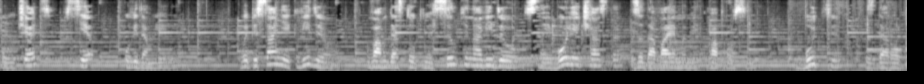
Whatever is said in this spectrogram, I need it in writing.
«Получать все уведомления». В описании к видео вам доступны ссылки на видео с наиболее часто задаваемыми вопросами. Будьте здоровы!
